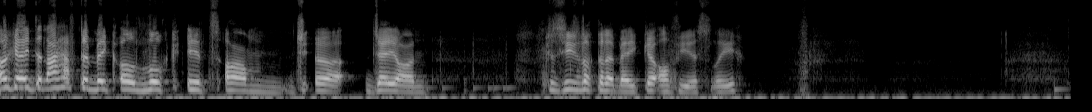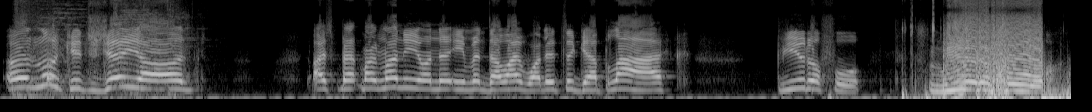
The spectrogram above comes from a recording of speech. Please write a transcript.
okay, then I have to make a look, it's, um, J uh, Jaeyun. Because he's not gonna make it, obviously. Oh, look, it's Jaeyun. I spent my money on it even though I wanted to get black. Beautiful. Beautiful.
